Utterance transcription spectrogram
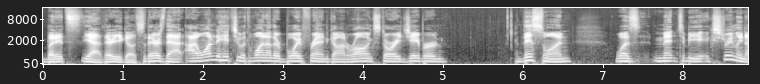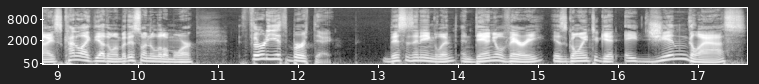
But it's yeah, there you go. So there's that. I wanted to hit you with one other boyfriend gone wrong story. Jaybird. This one was meant to be extremely nice, kind of like the other one, but this one a little more. 30th birthday. This is in England, and Daniel Very is going to get a gin glass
